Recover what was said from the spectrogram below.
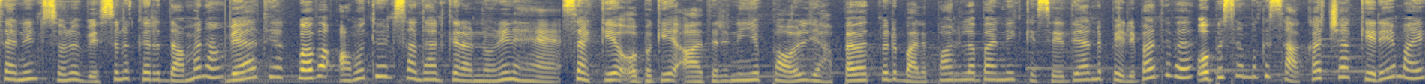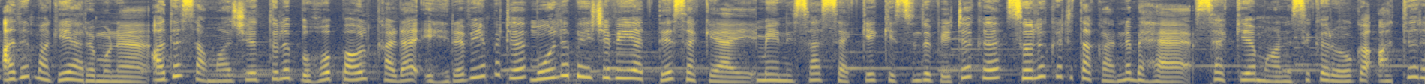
සැනින් සුණු වෙසුණු කර දමන ව්‍යාතියක් බව අමුතුවෙන් සඳහන් කරන්න ඕනේ නැහැ. සැකය ඔබගේ ආදරණීය පවුල් යහපැවැත්මට බලපානු ලබන්නේ කෙසේද යන්න පිළිබඳව ඔබ සමග සාකච්ඡා කිරීමයි අද මගේ අරමුණ. අද සමාජය තුළ බොහෝ පවුල් කඩා ඉහිරවීමට මූල බේජ වී ඇත්තේ සැකයයි. මේ නිසා සැකය කිසිදු විටක සුළුකට තකන්න බැහැ. සැකය මානසික රෝග අතර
